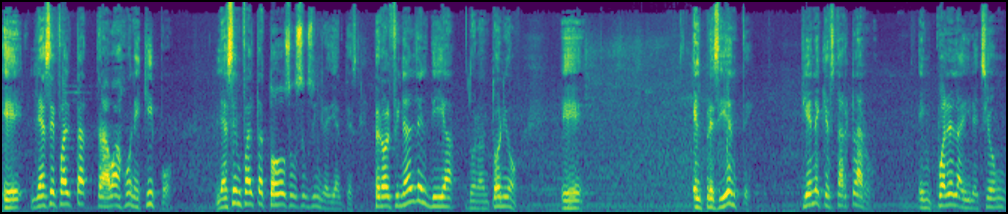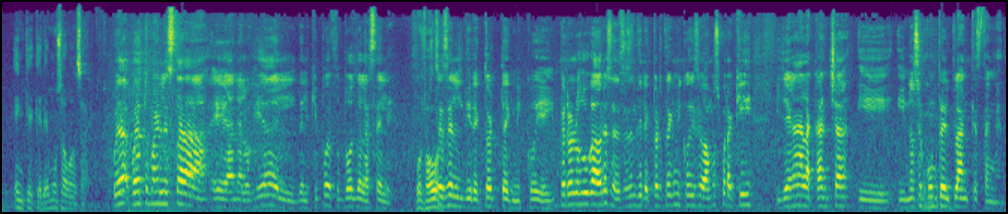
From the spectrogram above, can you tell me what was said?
Eh, le hace falta trabajo en equipo, le hacen falta todos esos ingredientes. Pero al final del día, don Antonio, eh, el presidente tiene que estar claro en cuál es la dirección en que queremos avanzar. Voy a, voy a tomarle esta eh, analogía del, equipo de fútbol de la Cele. Por favor. Usted es el director técnico, y, pero los jugadores, ese es el director técnico, dice vamos por aquí y llegan a la cancha y, y no se cumple el plan que está en mente.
